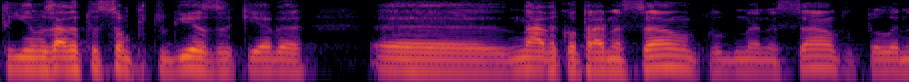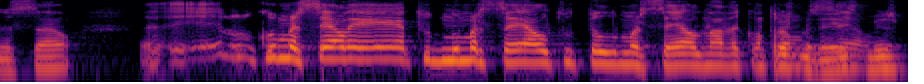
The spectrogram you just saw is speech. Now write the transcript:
tínhamos a adaptação portuguesa que era uh, nada contra a nação, tudo na nação, tudo pela nação. Uh, com o Marcelo é tudo no Marcelo, tudo pelo Marcelo, nada contra pois, o Marcelo. Mas é isso mesmo.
